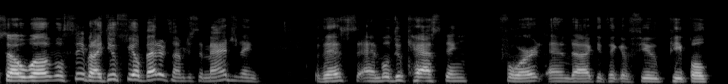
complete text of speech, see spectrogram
so we'll see. But I do feel better. So I'm just imagining this, and we'll do casting for it. And uh, I can think of a few people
